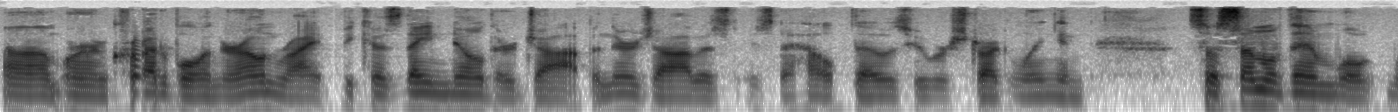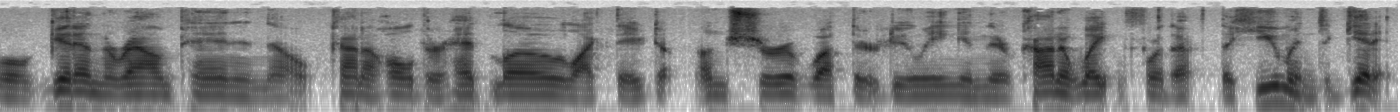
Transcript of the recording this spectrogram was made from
um, are incredible in their own right because they know their job, and their job is, is to help those who are struggling and So some of them will, will get in the round pen and they'll kind of hold their head low, like they're unsure of what they're doing, and they're kind of waiting for the, the human to get it.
